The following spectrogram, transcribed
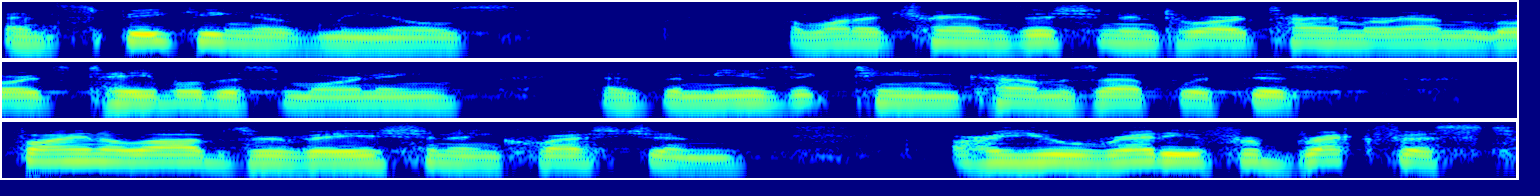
And speaking of meals, I want to transition into our time around the Lord's table this morning as the music team comes up with this final observation and question Are you ready for breakfast?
